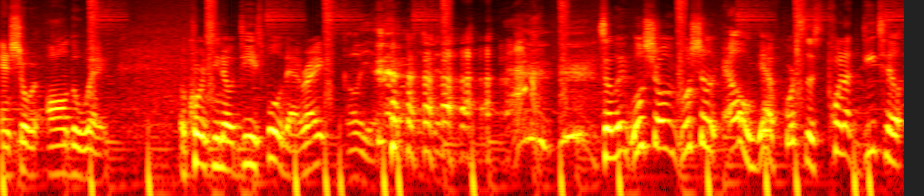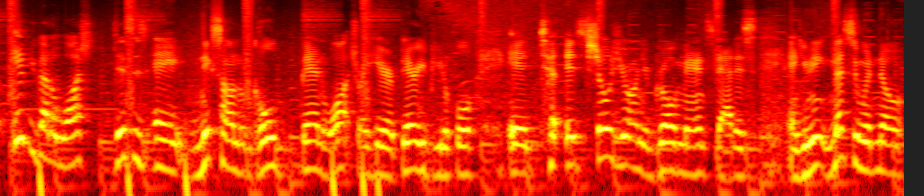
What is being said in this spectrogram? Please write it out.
and show it all the way. Of course, you know D is full of that, right? Oh yeah. so we'll show, we'll show. Oh yeah, of course. Let's point out the detail. If you got a watch, this is a Nixon gold band watch right here. Very beautiful. It it shows you're on your grown man status, and you ain't messing with no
